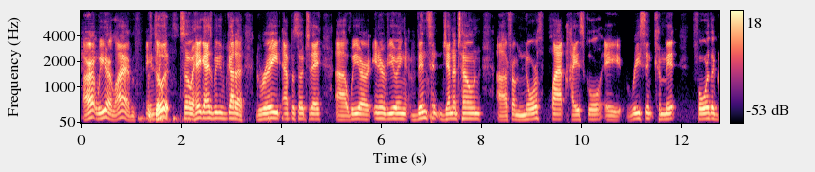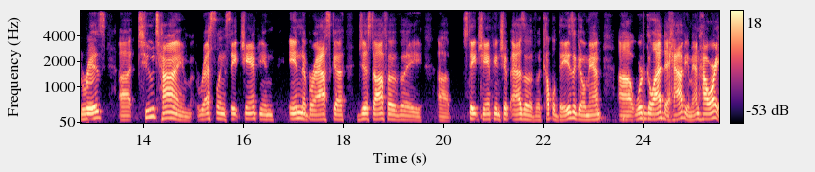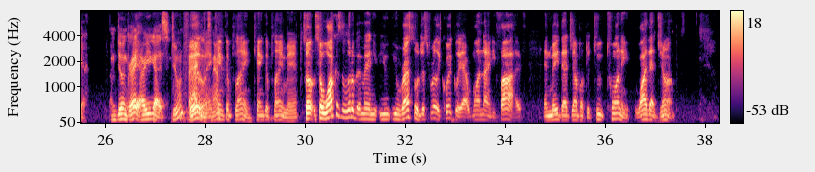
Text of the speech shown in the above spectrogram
All right, we are live. Let's do it. So, hey guys, we've got a great episode today. Uh, we are interviewing Vincent Genatone uh, from North Platte High School, a recent commit for the Grizz, uh, two-time wrestling state champion in Nebraska, just off of a uh, state championship as of a couple days ago. Man, uh, we're glad to have you, man. How are you? I'm doing great. How are you guys? Doing Good, fabulous, man. man. Can't complain. Can't complain, man. So so walk us a little bit, man. You you, you wrestled just really quickly at 195 and made that jump up to 220. Why that jump?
